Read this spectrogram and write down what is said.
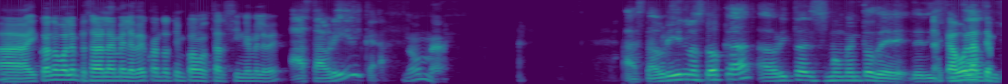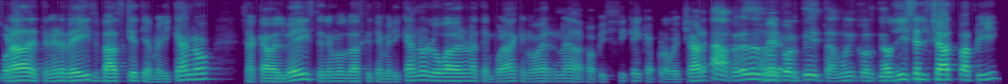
Ah, ¿Y cuándo vuelve a empezar la MLB? ¿Cuánto tiempo vamos a estar sin MLB? Hasta abril, cara. No, ma. Hasta abril nos toca. Ahorita es momento de, de Se acabó la temporada de tener base, básquet y americano. Se acaba el base, tenemos básquet y americano. Luego va a haber una temporada que no va a haber nada, papi. Así que hay que aprovechar. Ah, pero esa es A muy ver. cortita, muy cortita. Nos dice el chat, papi,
